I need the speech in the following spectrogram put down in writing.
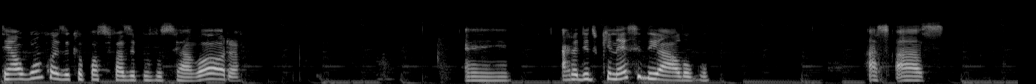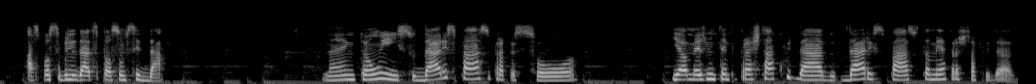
Tem alguma coisa que eu possa fazer por você agora? É, acredito que nesse diálogo as, as, as possibilidades possam se dar. Né? Então, isso, dar espaço para a pessoa e ao mesmo tempo prestar cuidado. Dar espaço também é prestar cuidado.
